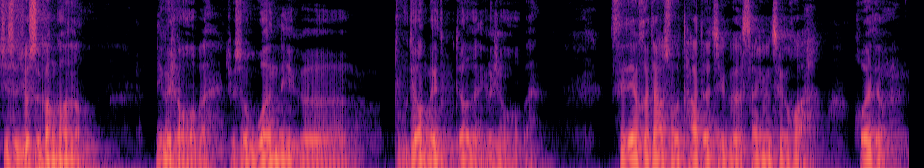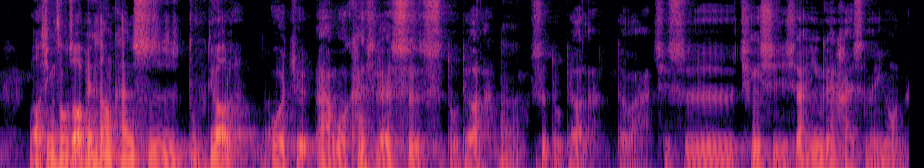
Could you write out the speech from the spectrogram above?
其实就是刚刚那个小伙伴，就是问那个堵掉没堵掉的那个小伙伴。四 S 店和他说他的这个三元催化坏掉了，老秦从照片上看是堵掉了，我觉啊，我看起来是是堵掉了，嗯，是堵掉了，对吧？其实清洗一下应该还是能用的。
